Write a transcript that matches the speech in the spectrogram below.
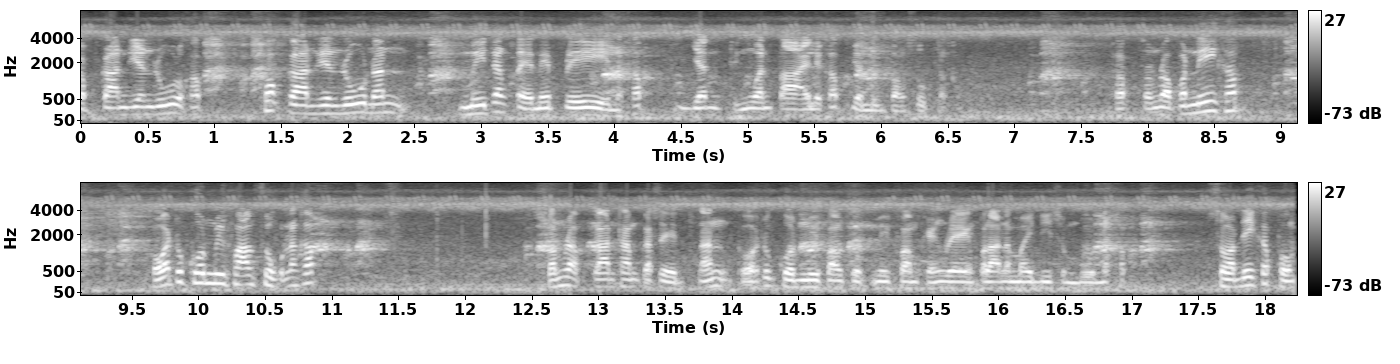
กับการเรียนรู้หรอกครับ เพราะการเรียนรู้นั้น มีตั้งแต่ในเปรนะครับ ยันถึงวันตายเลยครับ อย่าลืมฝังสุขนะครับ ครับสำหรับวันนี้ครับ ขอให้ทุกคนมีความสุขนะครับสำหรับการทำเกษตรนั้นขอให้ทุกคนมีความสุขมีความแข็งแรงพลานามัยดีสมบูรณ์นะครับ สวัสดีครับผม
